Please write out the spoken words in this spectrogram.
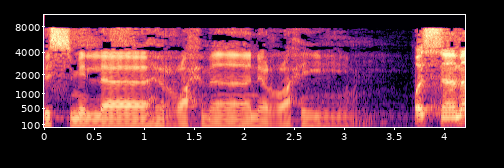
بسم الله الرحمن الرحيم. والسماء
